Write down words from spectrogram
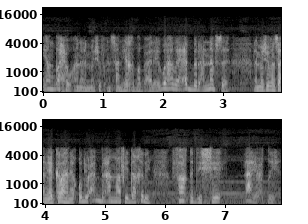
ينضح. أنا لما أشوف إنسان يغضب علي يقول هذا يعبر عن نفسه. لما أشوف إنسان يكرهني يقول يعبر عن ما في داخلي فاقد الشيء لا يعطيه.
